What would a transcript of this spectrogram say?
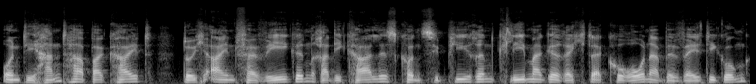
Und die Handhabbarkeit durch ein Verwegen radikales Konzipieren klimagerechter Corona-Bewältigung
